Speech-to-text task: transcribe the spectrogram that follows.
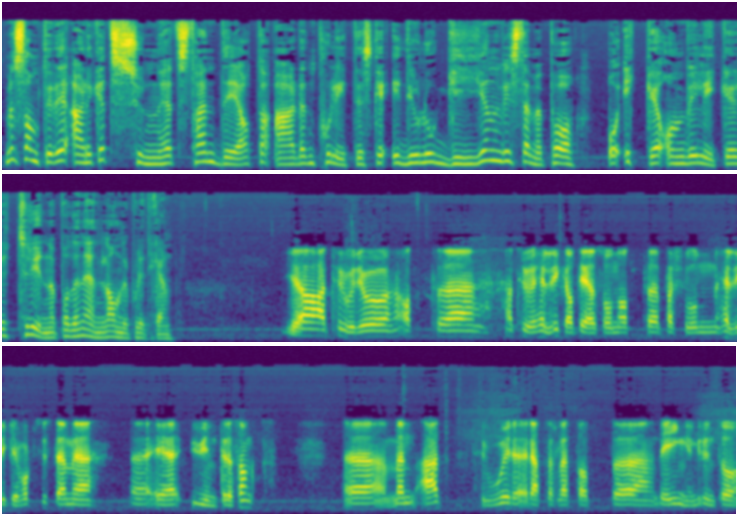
Men samtidig er det ikke et sunnhetstegn det at det er den politiske ideologien vi stemmer på, og ikke om vi liker trynet på den ene eller andre politikeren? Ja, jeg tror jo at eh, Jeg tror heller ikke at det er sånn at eh, personen, heller ikke vårt system, er, eh, er uinteressant. Men jeg tror rett og slett at det er ingen grunn til å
